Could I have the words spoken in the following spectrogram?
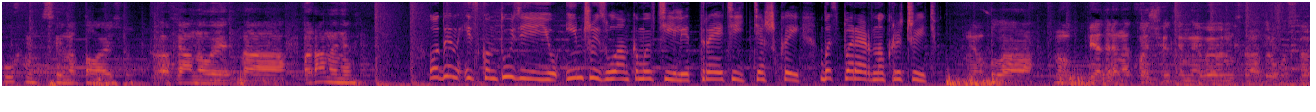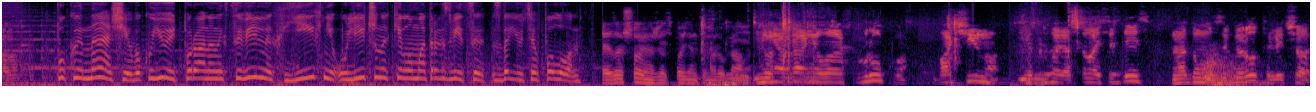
кухню, сильно палаючу, оглянули на поранення. Один із контузією, інший з уламками в тілі, третій тяжкий, безперервно кричить. У нього була ну, бедрена кость, чуть не вивернута на другу сторону. Поки наші евакуюють поранених цивільних, їхні у лічених кілометрах звідси здаються в полон. Я зашел, он уже с поднятыми руками. Меня ранило в руку, бочину. Мне сказали, оставайся здесь. Я думал, заберут или что.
